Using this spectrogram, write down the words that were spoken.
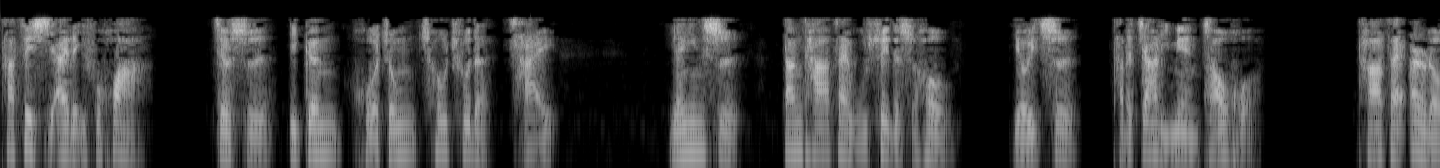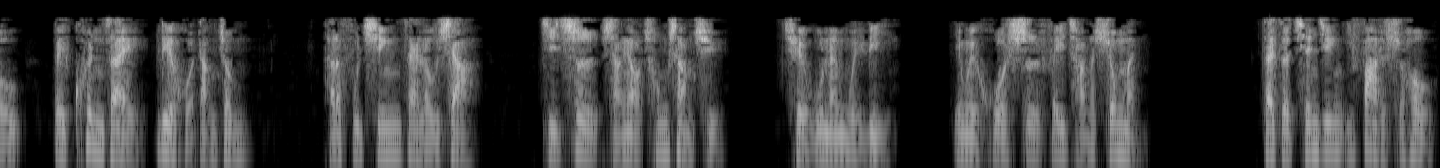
他最喜爱的一幅画就是一根火中抽出的柴。原因是当他在五岁的时候，有一次他的家里面着火，他在二楼被困在烈火当中，他的父亲在楼下。几次想要冲上去，却无能为力，因为火势非常的凶猛。在这千钧一发的时候，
